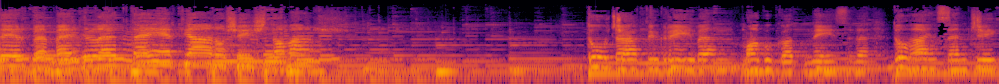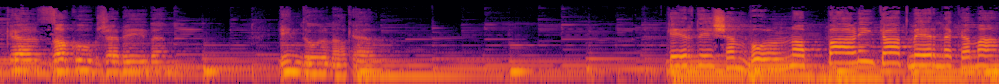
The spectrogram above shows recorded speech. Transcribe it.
közértbe megy le, te ért János és Tamás. Tócsák tükrében, magukat nézve, dohány szemcsékkel, zakók zsebében indulnak el. Kérdésem volna, pálinkát mér nekem már?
